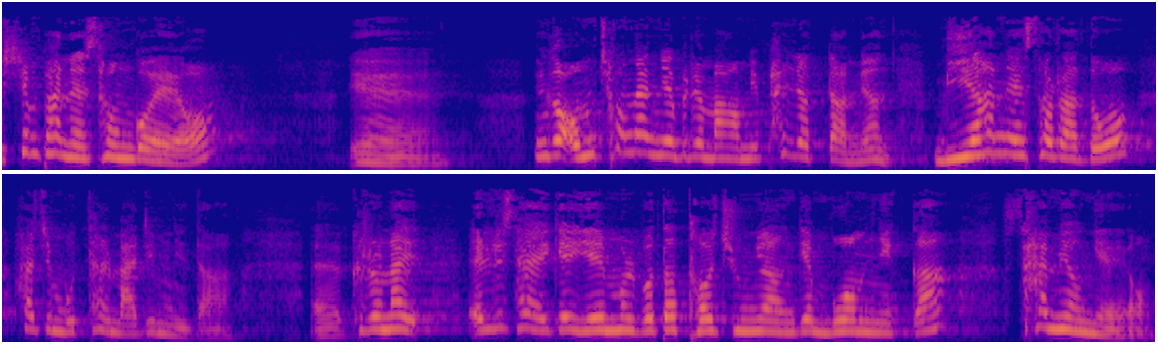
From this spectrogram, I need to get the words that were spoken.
심판의 선거예요. 예. 그러니까 엄청난 예불의 마음이 팔렸다면 미안해서라도 하지 못할 말입니다. 그러나 엘리사에게 예물보다 더 중요한 게 무엇입니까? 사명이에요.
